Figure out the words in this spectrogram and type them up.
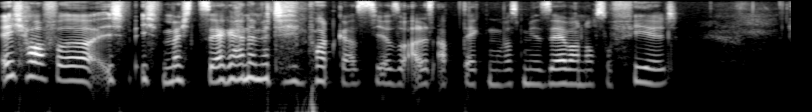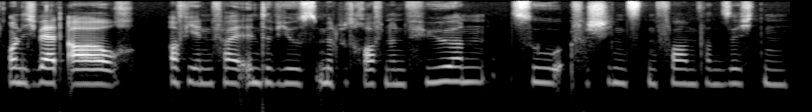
Ich hoffe, ich, ich möchte sehr gerne mit dem Podcast hier so alles abdecken, was mir selber noch so fehlt. Und ich werde auch auf jeden Fall Interviews mit Betroffenen führen zu verschiedensten Formen von Süchten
